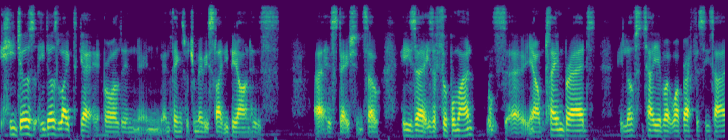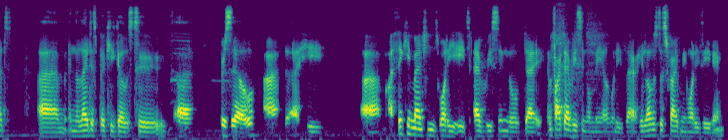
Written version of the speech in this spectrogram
he does he does like to get embroiled in, in, in things which are maybe slightly beyond his uh, his station. So he's a, he's a football man. He's uh, you know plain bread. He loves to tell you about what breakfast he's had. Um, in the latest book, he goes to uh, Brazil and uh, he um, I think he mentions what he eats every single day. In fact, every single meal when he's there. He loves describing what he's eating.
